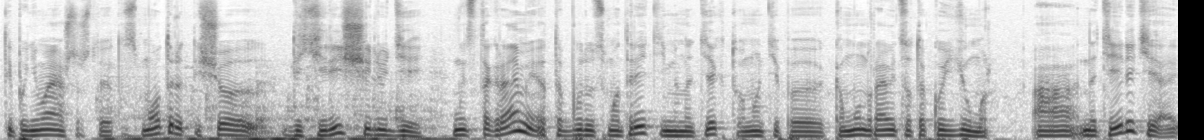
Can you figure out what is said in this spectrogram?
Ты понимаешь, что, что это смотрят еще дохерища людей. В Инстаграме это будут смотреть именно те, кто, ну, типа, кому нравится такой юмор. А на телеке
